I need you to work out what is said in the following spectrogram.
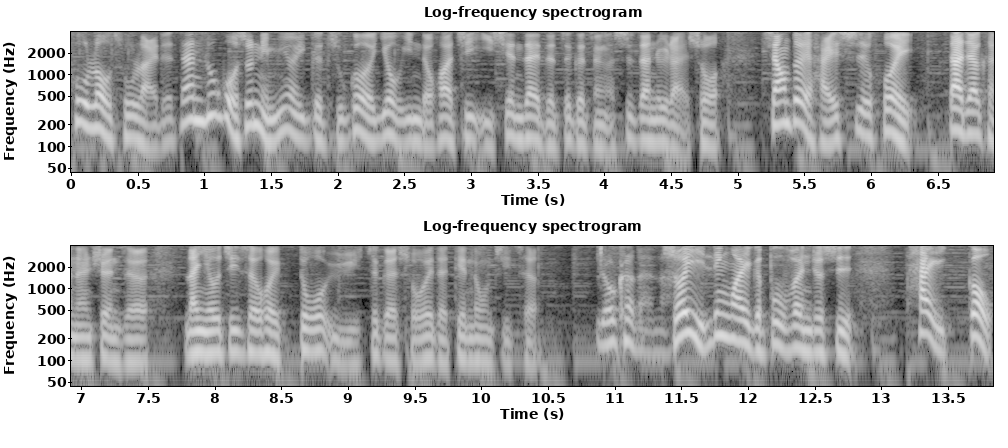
曝露出来的。但如果说你没有一个足够的诱因的话，其实以现在的这个整个市占率来说，相对还是会大家可能选择燃油机车会多于这个所谓的电动机车。有可能啊。所以另外一个部分就是太购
